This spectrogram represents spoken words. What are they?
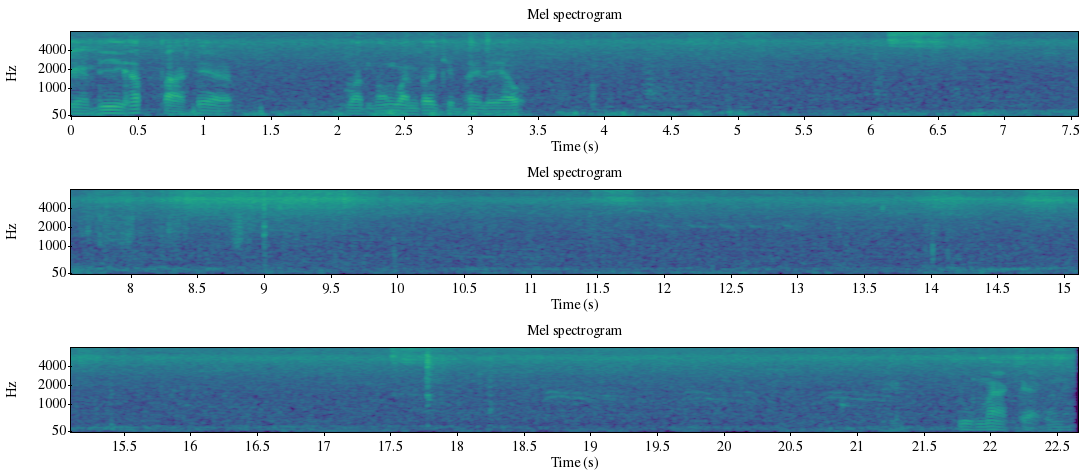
แดดดีครับตากแค่ วันสองวันก็เก็บได้แล้วรูมากแตกแล้วเนี่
